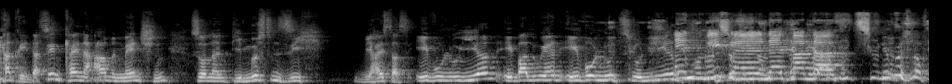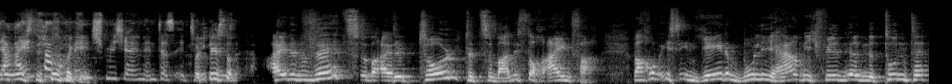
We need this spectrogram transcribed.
Katrin, das sind keine armen Menschen, sondern die müssen sich wie heißt das? Evoluieren, evaluieren, evolutionieren. Entwickeln nennt man das. Die müssen auf der einfache Mensch, Michael, nennt das entwickeln. Verstehst du? Einen Witz über eine Tunte zu machen, ist doch einfach. Warum ist in jedem Bully-Herbig-Film irgendeine Tunte?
